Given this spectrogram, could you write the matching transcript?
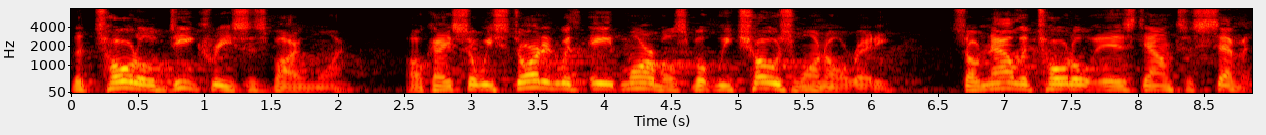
the total decreases by one. Okay, so we started with eight marbles, but we chose one already. So now the total is down to seven.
